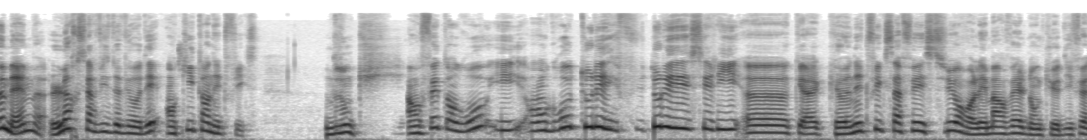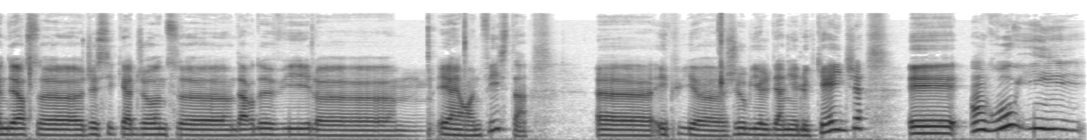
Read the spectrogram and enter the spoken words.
eux-mêmes leur service de VOD en quittant Netflix. Donc, en fait, en gros, en gros, tous les, tous les séries euh, que, Netflix a fait sur les Marvel, donc euh, Defenders, Jessica Jones, Daredevil et Iron Fist, et puis j'ai oublié le dernier, Luke Cage. Et en gros, ils,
